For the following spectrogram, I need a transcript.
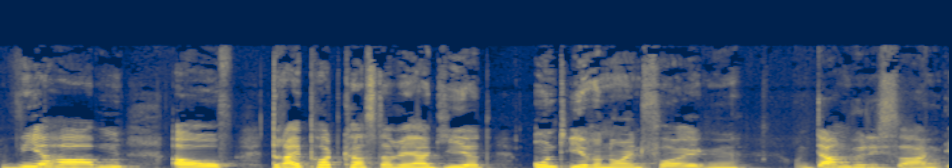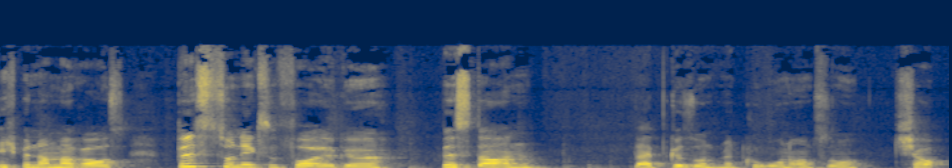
Wir haben auf drei Podcaster reagiert und ihre neuen Folgen. Und dann würde ich sagen, ich bin dann mal raus. Bis zur nächsten Folge. Bis dann. Bleibt gesund mit Corona und so. Ciao.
